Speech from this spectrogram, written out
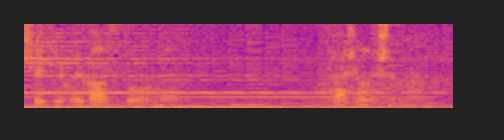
尸体会告诉我们发生了什么。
